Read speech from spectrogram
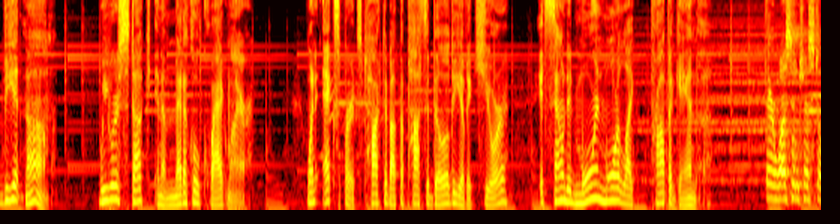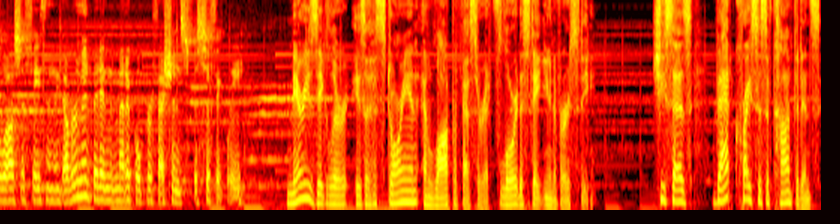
Vietnam. We were stuck in a medical quagmire. When experts talked about the possibility of a cure, it sounded more and more like propaganda. There wasn't just a loss of faith in the government, but in the medical profession specifically. Mary Ziegler is a historian and law professor at Florida State University. She says that crisis of confidence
